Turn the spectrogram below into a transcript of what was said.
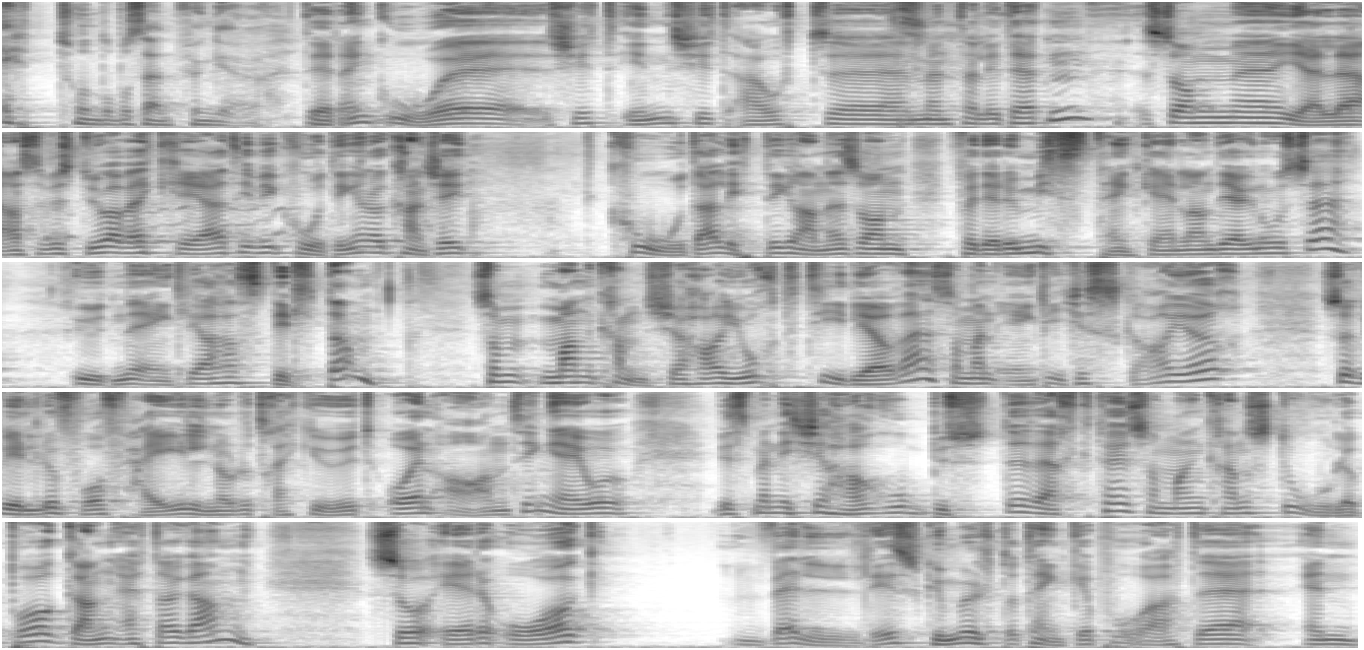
100% fungerer. Det er den gode shit in, shit out-mentaliteten som eh, gjelder. Altså Hvis du har vært kreativ i kodingen og kanskje koda litt sånn fordi du mistenker en eller annen diagnose, uten egentlig å ha stilt den, som man kanskje har gjort tidligere, som man egentlig ikke skal gjøre, så vil du få feil når du trekker ut. Og en annen ting er jo hvis man ikke har robuste verktøy som man kan stole på gang etter gang, så er det òg veldig skummelt å tenke på at eh, en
